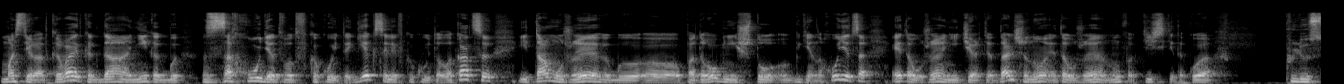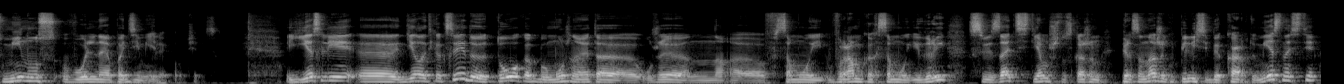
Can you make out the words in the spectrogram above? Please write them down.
мастер открывает, когда они как бы заходят вот в какой-то гекс или в какую-то локацию, и там уже как бы э, подробнее, что где находится, это уже они чертят дальше, но это уже ну фактически такое плюс-минус вольное подземелье получается. Если э, делать как следует, то как бы можно это уже на, э, в, самой, в рамках самой игры связать с тем, что, скажем, персонажи купили себе карту местности,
